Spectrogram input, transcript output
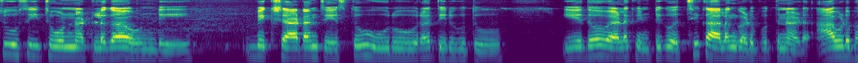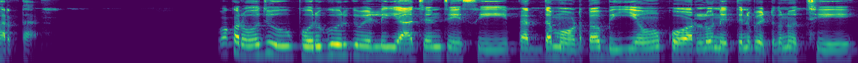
చూసి చూడనట్లుగా ఉండి భిక్షాటం చేస్తూ ఊరూరా తిరుగుతూ ఏదో వేళకి ఇంటికి వచ్చి కాలం గడుపుతున్నాడు ఆవిడ భర్త. ఒకరోజు పొరుగురికి వెళ్ళి యాచన చేసి పెద్ద మూటతో బియ్యం కూరలు నెత్తిన పెట్టుకుని వచ్చి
